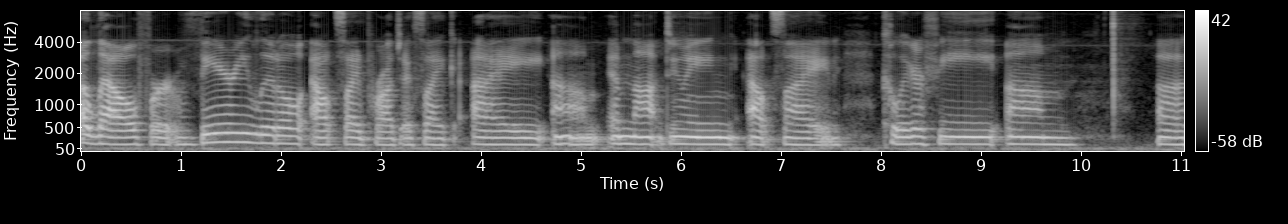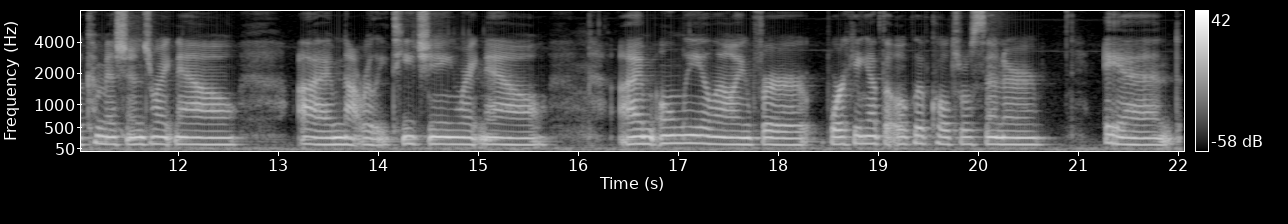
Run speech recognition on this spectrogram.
allow for very little outside projects. Like I um, am not doing outside calligraphy um, uh, commissions right now. I'm not really teaching right now. I'm only allowing for working at the Oak Cliff Cultural Center and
